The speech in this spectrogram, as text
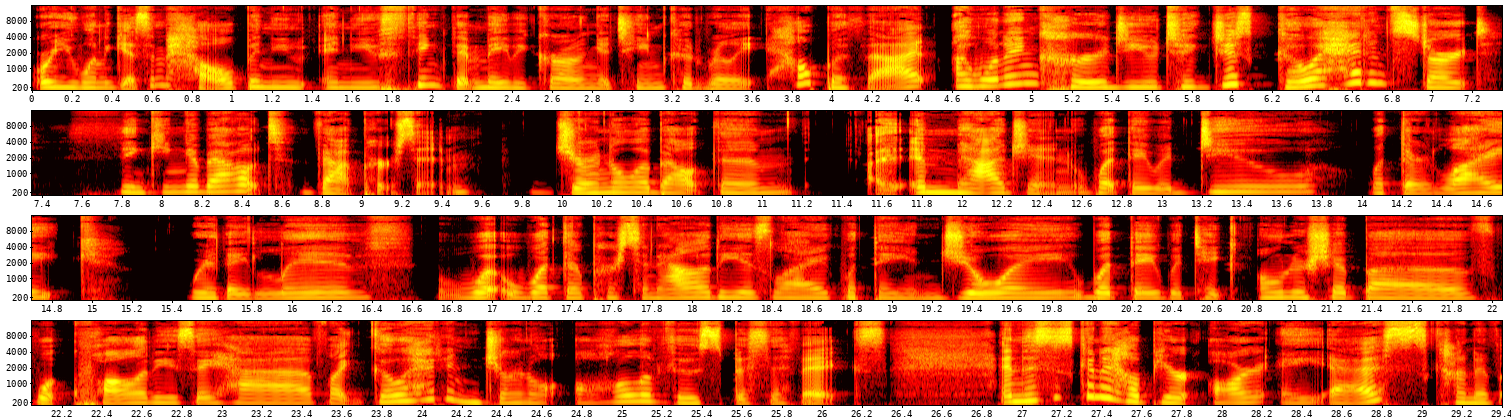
or you want to get some help, and you and you think that maybe growing a team could really help with that, I want to encourage you to just go ahead and start thinking about that person. Journal about them. Imagine what they would do, what they're like, where they live, what what their personality is like, what they enjoy, what they would take ownership of, what qualities they have. Like go ahead and journal all of those specifics. And this is going to help your RAS kind of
